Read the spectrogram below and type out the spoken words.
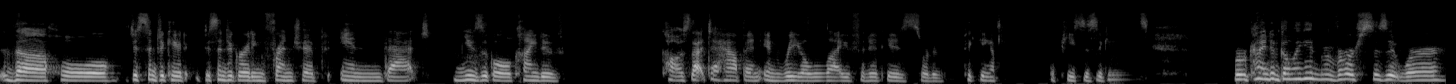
the whole disintegrating friendship in that musical kind of caused that to happen in real life and it is sort of picking up the pieces again. We're kind of going in reverse as it were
